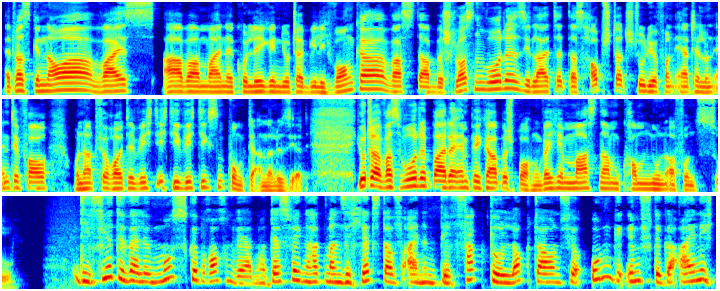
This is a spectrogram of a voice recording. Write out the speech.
Etwas genauer weiß aber meine Kollegin Jutta Bielich-Wonka, was da beschlossen wurde. Sie leitet das Hauptstadtstudio von RTL und NTV und hat für heute wichtig die wichtigsten Punkte analysiert. Jutta, was wurde bei der MPK besprochen? Welche Maßnahmen kommen nun auf uns zu? Die vierte Welle muss gebrochen werden und deswegen hat man sich jetzt auf einen de facto Lockdown für ungeimpfte geeinigt,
